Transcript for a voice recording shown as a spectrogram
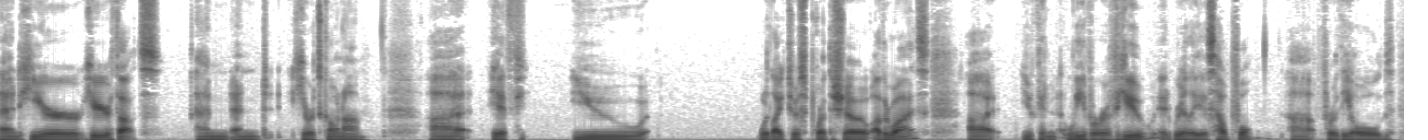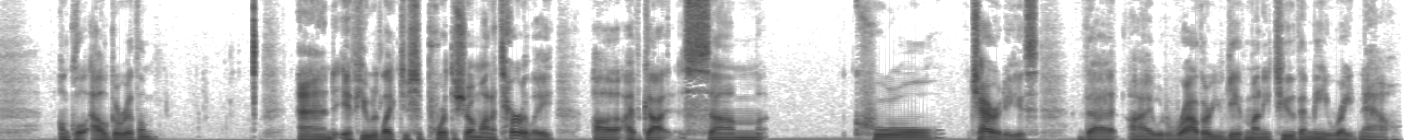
and hear hear your thoughts and and hear what's going on. Uh, if you would like to support the show otherwise, uh, you can leave a review. It really is helpful uh, for the old Uncle algorithm. And if you would like to support the show monetarily, uh, I've got some cool charities that I would rather you gave money to than me right now.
